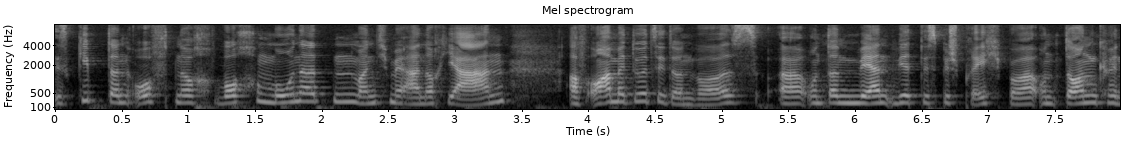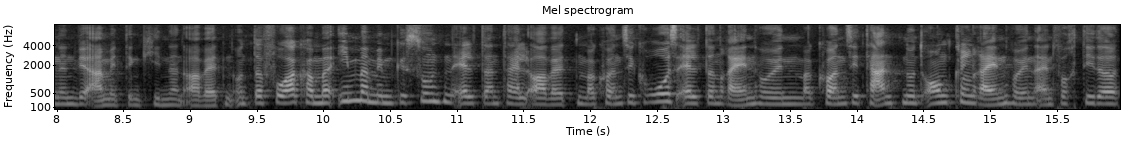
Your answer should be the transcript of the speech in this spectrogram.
es gibt dann oft nach Wochen, Monaten, manchmal auch nach Jahren auf einmal tut sie dann was äh, und dann werden, wird das besprechbar und dann können wir auch mit den Kindern arbeiten. Und davor kann man immer mit dem gesunden Elternteil arbeiten. Man kann sie Großeltern reinholen, man kann sie Tanten und Onkeln reinholen, einfach die da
